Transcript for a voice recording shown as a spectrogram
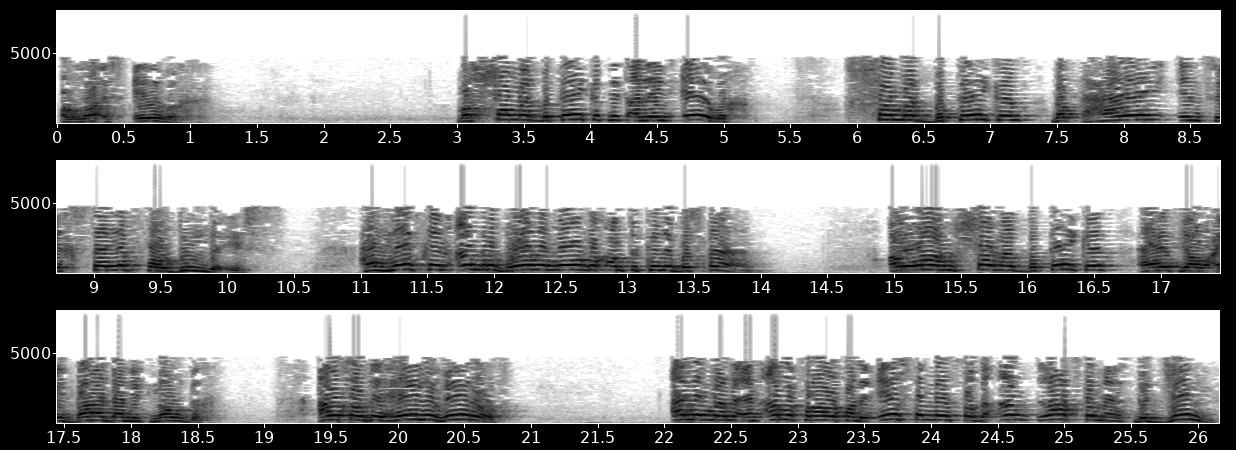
Allah is eeuwig. Maar samad betekent niet alleen eeuwig. Samad betekent dat hij in zichzelf voldoende is. Hij heeft geen andere bronnen nodig om te kunnen bestaan. Allahu Samad betekent, hij heeft jouw ibadah niet nodig. Als al de hele wereld, alle mannen en alle vrouwen van de eerste mens tot de laatste mens, de jinn,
